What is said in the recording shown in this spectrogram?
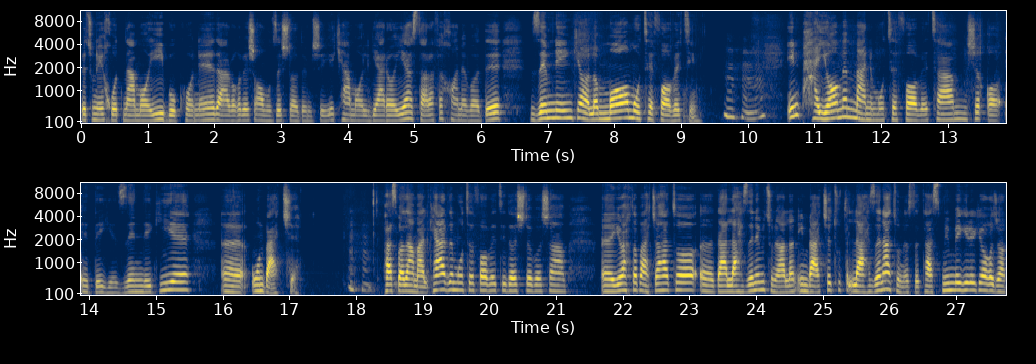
بتونه خودنمایی بکنه در واقع بهش آموزش داده میشه. یه کمالگرایی از طرف خانواده ضمن اینکه حالا ما متفاوتیم. این پیام من متفاوتم میشه قاعده زندگی اون بچه. پس باید عمل کرده متفاوتی داشته باشم. یه وقتا بچه حتی در لحظه نمی‌تونه. الان این بچه تو لحظه نتونسته تصمیم بگیره که آقا جان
